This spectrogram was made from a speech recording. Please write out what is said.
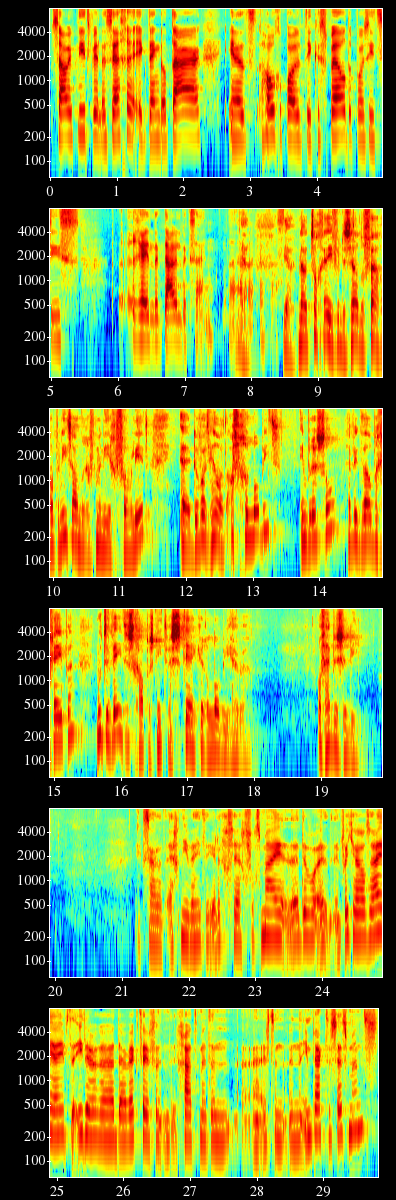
Zou ik niet willen zeggen. Ik denk dat daar in het hoge politieke spel de posities eh, redelijk duidelijk zijn. Uh, ja. vast. ja, nou toch even dezelfde vraag op een iets andere manier geformuleerd. Uh, er wordt heel wat afgelobbyd in Brussel, heb ik wel begrepen. Moeten wetenschappers niet een sterkere lobby hebben? Of hebben ze die? Ik zou dat echt niet weten, eerlijk gezegd. Volgens mij, eh, de, eh, wat jij al zei, heeft, ieder uh, direct heeft, gaat met een, uh, heeft een, een, impact assessment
